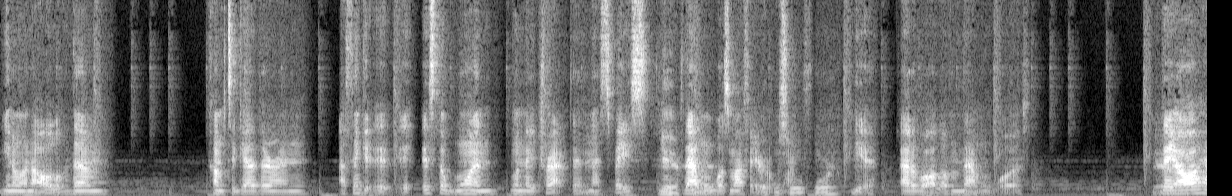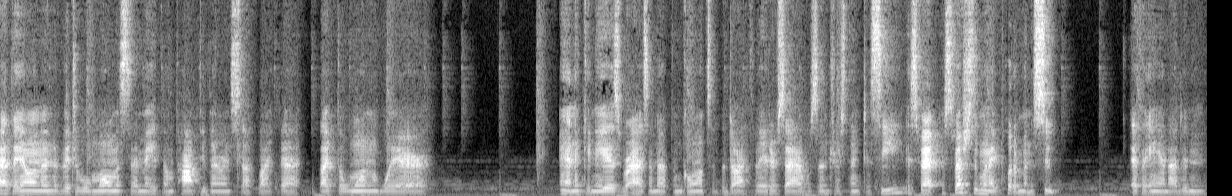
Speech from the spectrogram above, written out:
you know, and all of them come together, and I think it, it it's the one when they trapped in that space. Yeah. That one was my favorite Episode one. four. Yeah, out of all of them, that one was. Yeah. They all had their own individual moments that made them popular and stuff like that. Like the one where Anakin is rising up and going to the Darth Vader side was interesting to see, especially when they put him in a suit at the end. I didn't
